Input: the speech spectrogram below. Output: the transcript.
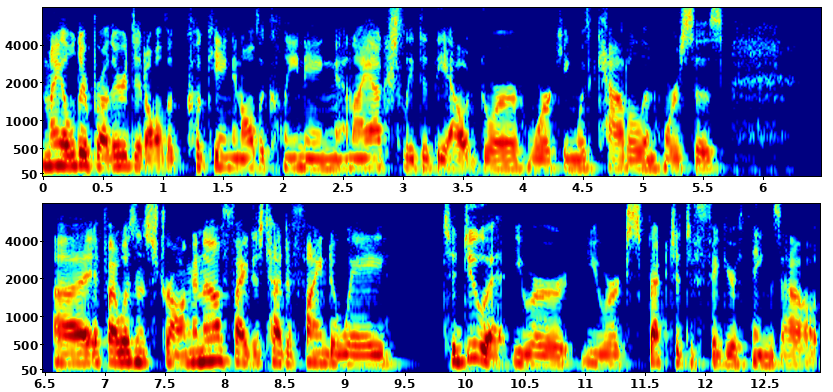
my older brother did all the cooking and all the cleaning, and I actually did the outdoor working with cattle and horses. Uh, if I wasn't strong enough, I just had to find a way to do it you were you were expected to figure things out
